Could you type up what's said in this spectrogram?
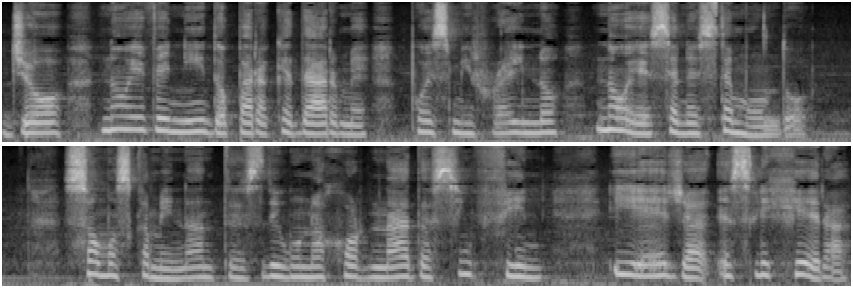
Yo no he venido para quedarme, pues mi reino no es en este mundo. Somos caminantes de una jornada sin fin y ella es ligera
